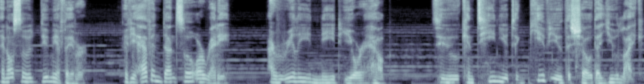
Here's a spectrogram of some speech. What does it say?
And also do me a favor. If you haven't done so already, I really need your help to continue to give you the show that you like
